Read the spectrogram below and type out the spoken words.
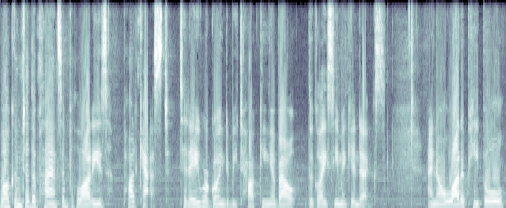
Welcome to the Plants and Pilates podcast. Today we're going to be talking about the glycemic index. I know a lot of people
